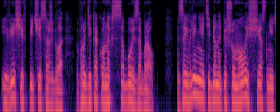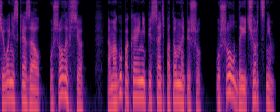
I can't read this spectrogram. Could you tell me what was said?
и вещи в печи сожгла, вроде как он их с собой забрал. Заявление тебе напишу, мол, исчез, ничего не сказал, ушел и все. А могу пока и не писать, потом напишу. Ушел, да и черт с ним».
